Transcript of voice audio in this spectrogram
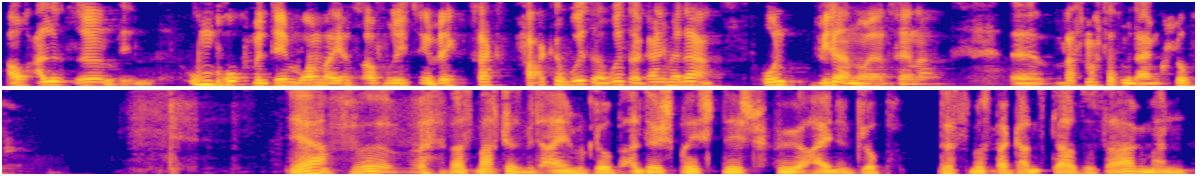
auch alles äh, Umbruch, mit dem wollen wir jetzt auf dem richtigen Weg. Zack, Farke, wo ist er? Wo ist er? Gar nicht mehr da. Und wieder ein neuer Trainer. Äh, was macht das mit einem Club? Ja, was macht es mit einem Club? Also es spricht nicht für einen Club. Das muss man ganz klar so sagen. Man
